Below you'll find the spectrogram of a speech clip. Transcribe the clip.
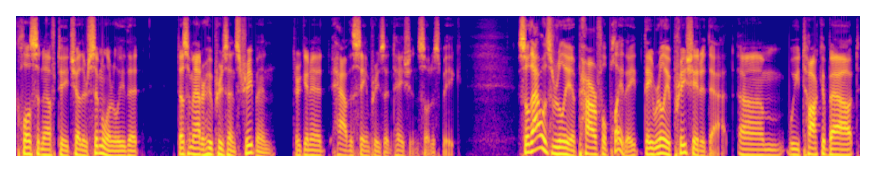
close enough to each other similarly that doesn't matter who presents treatment, they're going to have the same presentation, so to speak. So that was really a powerful play. They they really appreciated that. Um, we talk about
